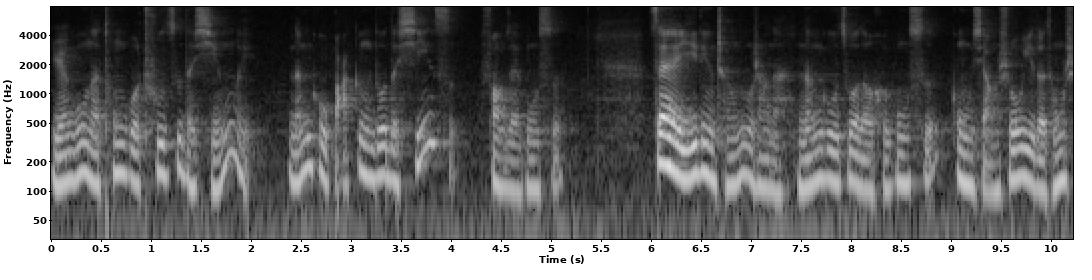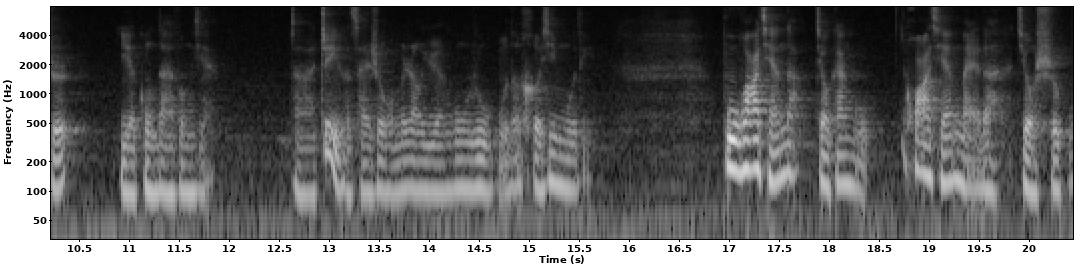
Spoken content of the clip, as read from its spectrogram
员工呢通过出资的行为。能够把更多的心思放在公司，在一定程度上呢，能够做到和公司共享收益的同时，也共担风险，啊，这个才是我们让员工入股的核心目的。不花钱的叫干股，花钱买的叫实股。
